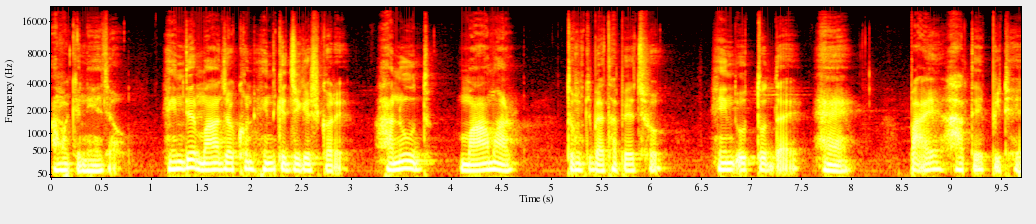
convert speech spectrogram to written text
আমাকে নিয়ে যাও হিন্দের মা যখন হিন্দকে জিজ্ঞেস করে হানুদ মা আমার তুমি কি ব্যথা পেয়েছো হিন্দ উত্তর দেয় হ্যাঁ পায়ে হাতে পিঠে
